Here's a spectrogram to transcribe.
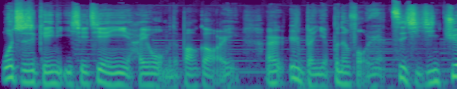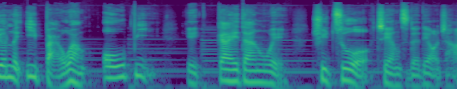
我只是给你一些建议，还有我们的报告而已。而日本也不能否认自己已经捐了一百万欧币给该单位去做这样子的调查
